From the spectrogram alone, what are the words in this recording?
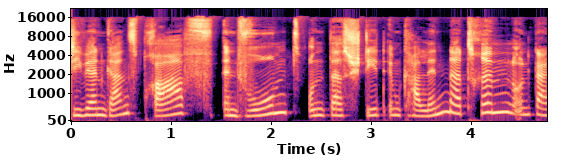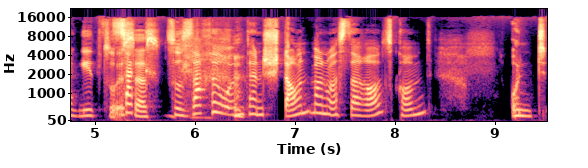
die werden ganz brav entwurmt und das steht im Kalender drin und da geht so zack, ist das. zur Sache und dann staunt man, was da rauskommt. Und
